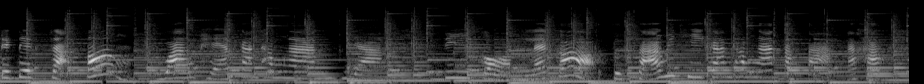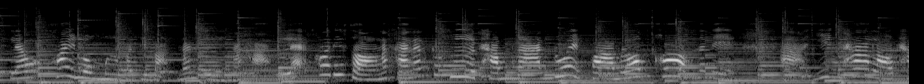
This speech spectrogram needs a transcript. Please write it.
เด็กๆจะต้องวางแผนการทำงาน ก่อน และก็ศึกษาวิธีการทำงานต่างๆนะคะ แล้วค่อยลงมือปฏิบัตินั่นเองนะคะ และข้อที่สองนะคะนั่นก็คือทำงานด้วยความรอบคอบนั่นเองอยิ่งถ้าเราท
